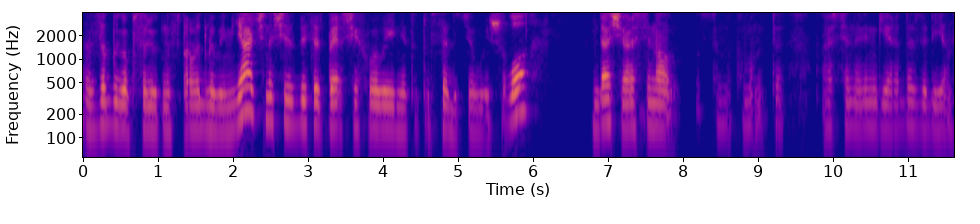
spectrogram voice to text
Забив абсолютно справедливий м'яч на 61-й хвилині. Тобто все до цього йшло. Да, що Арсенал сама команда Арсена Венгера, да, заб'є.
